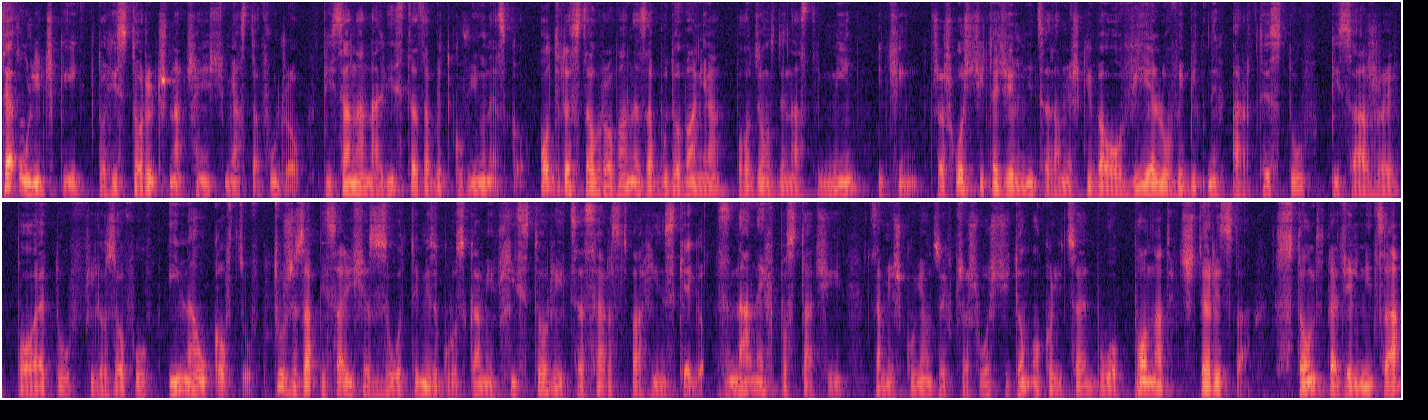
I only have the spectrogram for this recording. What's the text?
Te uliczki to historyczna część miasta Fuzhou wpisana na listę zabytków UNESCO. Odrestaurowane zabudowania pochodzą z dynastii Ming i Qing. W przeszłości te dzielnice zamieszkiwało wielu wybitnych artystów, pisarzy, poetów, filozofów i naukowców, którzy zapisali się z złotymi zgłoskami w historii cesarstwa chińskiego. Znanych postaci zamieszkujących w przeszłości tą okolicę było ponad 400. Stąd ta dzielnica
